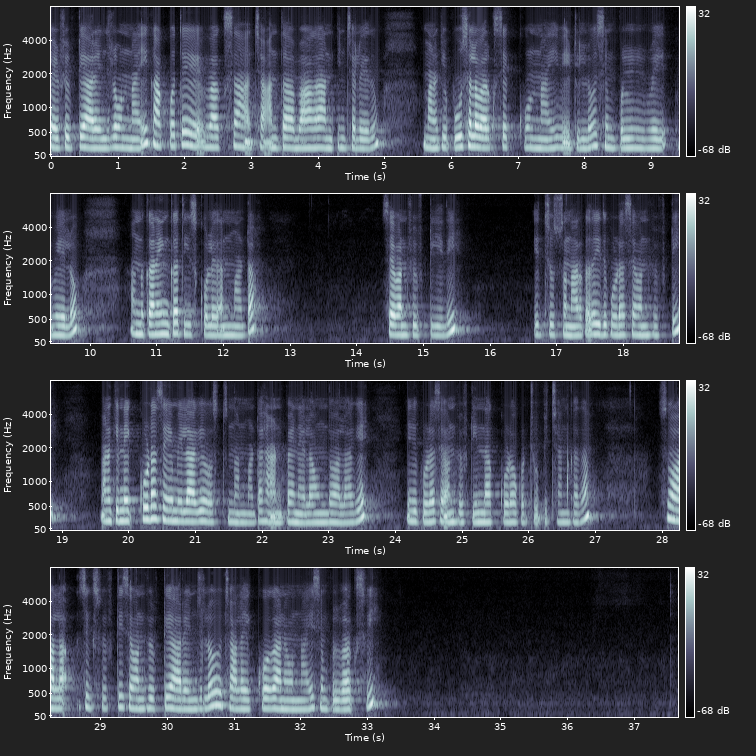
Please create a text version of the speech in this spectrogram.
eight fifty ఆ రేంజ్లో ఉన్నాయి. కాకపోతే వర్క్స్ చా అంత బాగా అనిపించలేదు. మనకి పూసల వర్క్స్ ఎక్కువ ఉన్నాయి వీటిల్లో సింపుల్ వే వేలో. అందుకని ఇంకా తీసుకోలేదన్నమాట. సెవెన్ ఫిఫ్టీ ఇది. ఇది చూస్తున్నారు కదా ఇది కూడా సెవెన్ ఫిఫ్టీ. మనకి నెక్ కూడా సేమ్ ఇలాగే వస్తుంది అనమాట హ్యాండ్ పైన ఎలా ఉందో అలాగే. ఇది కూడా సెవెన్ ఫిఫ్టీన్ దాకా కూడా ఒకటి చూపించాను కదా. సో అలా సిక్స్ ఫిఫ్టీ సెవెన్ ఫిఫ్టీ ఆ రేంజ్లో చాలా ఎక్కువగానే ఉన్నాయి సింపుల్ వర్క్స్వి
